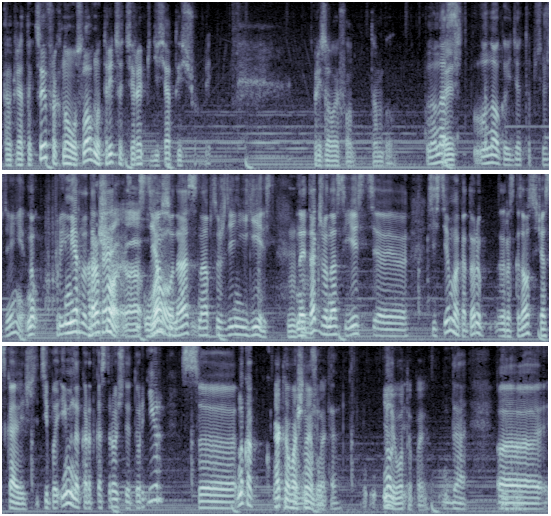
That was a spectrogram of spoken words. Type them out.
конкретных цифрах, но условно 30-50 тысяч рублей. Призовой фонд там был. Ну, у нас есть... много идет обсуждений. Ну, примерно Хорошо, такая система у, вас... у нас на обсуждении есть. Угу. Но и также у нас есть э, система, о которой рассказал сейчас Скавич. Типа именно короткосрочный турнир с... Э, ну, как... Как овощная блэк. Или ну, ОТП. Да. Угу. Э,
